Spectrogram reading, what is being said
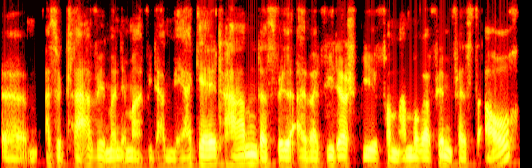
Ähm, also klar will man immer wieder mehr Geld haben, das will Albert Wiederspiel vom Hamburger Filmfest auch,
